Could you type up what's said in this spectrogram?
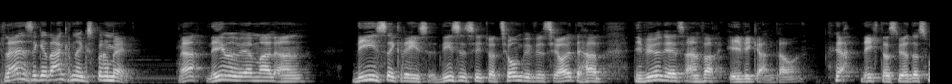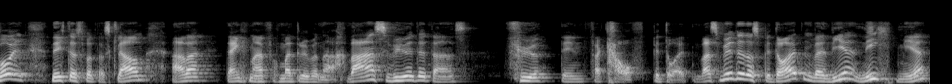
Kleines Gedankenexperiment. Ja, nehmen wir mal an, diese Krise, diese Situation, wie wir sie heute haben, die würde jetzt einfach ewig andauern. Ja, nicht, dass wir das wollen, nicht, dass wir das glauben, aber denken wir einfach mal drüber nach. Was würde das für den Verkauf bedeuten? Was würde das bedeuten, wenn wir nicht mehr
